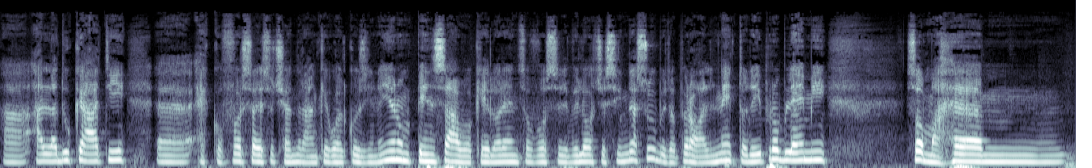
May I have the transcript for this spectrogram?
a, alla Ducati, eh, ecco, forse adesso ci andrà anche qualcosina. Io non pensavo che Lorenzo fosse veloce sin da subito, però al netto dei problemi, insomma, ehm,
